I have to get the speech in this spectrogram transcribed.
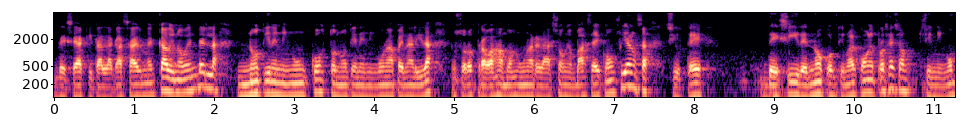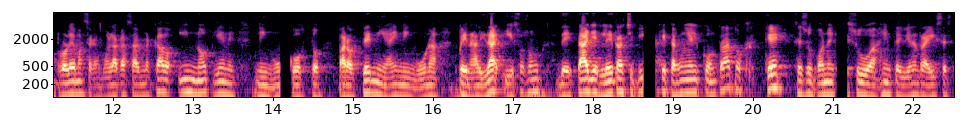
desea quitar la casa del mercado y no venderla, no tiene ningún costo, no tiene ninguna penalidad. Nosotros trabajamos en una relación en base de confianza. Si usted decide no continuar con el proceso, sin ningún problema sacamos la casa del mercado y no tiene ningún costo para usted ni hay ninguna penalidad. Y esos son detalles, letras chiquitas que están en el contrato que se supone que su agente de bienes raíces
